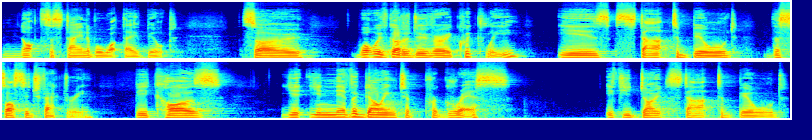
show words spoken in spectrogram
not sustainable what they've built. So, what we've got to do very quickly is start to build the sausage factory because you, you're never going to progress if you don't start to build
